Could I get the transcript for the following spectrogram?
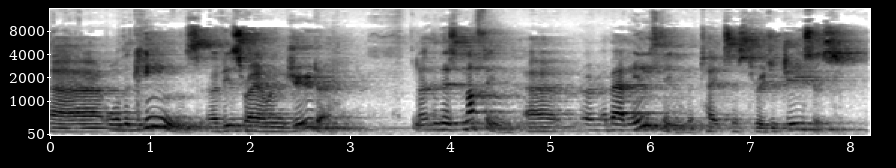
uh, or the kings of Israel and Judah. There's nothing uh, about anything that takes us through to Jesus.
